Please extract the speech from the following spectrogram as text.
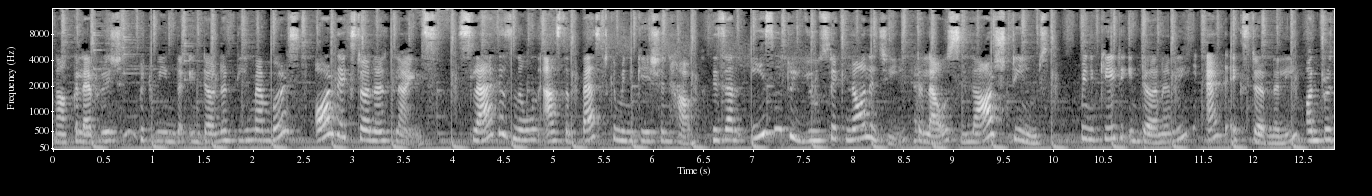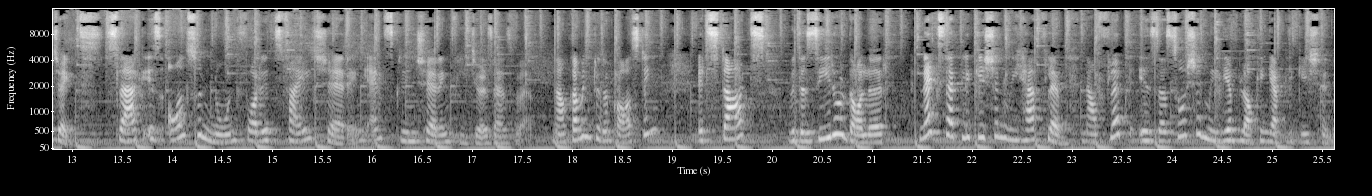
Now, collaboration between the internal team members or the external clients. Slack is known as the best communication hub. It is an easy to use technology that allows large teams communicate internally and externally on projects. Slack is also known for its file sharing and screen sharing features as well. Now coming to the costing, it starts with a zero dollar. Next application we have Flipd. Now Flipd is a social media blocking application.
